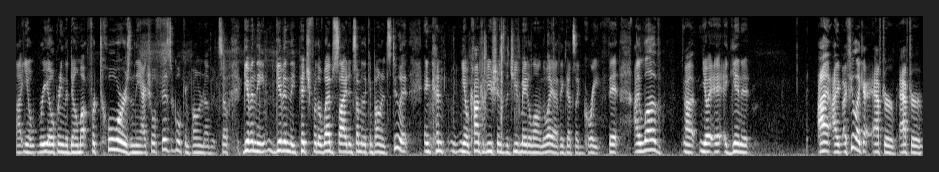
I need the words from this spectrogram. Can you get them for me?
uh, you know reopening the dome up for tours and the actual physical component of it. So given the given the pitch for the website and some of the components to it, and con, you know contributions that you've made along the way, I think that's a great fit. I love uh, you know a- again it. I, I, I feel like after after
